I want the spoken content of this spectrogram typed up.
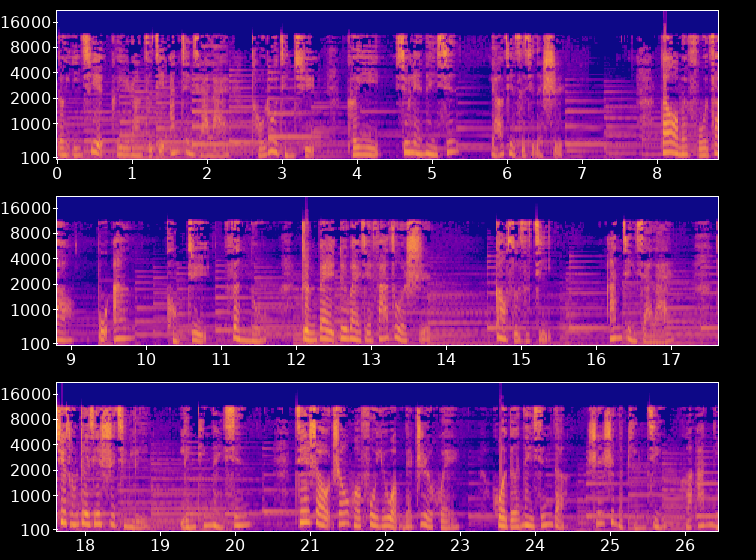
等一切可以让自己安静下来、投入进去，可以修炼内心、了解自己的事。当我们浮躁、不安、恐惧、愤怒。准备对外界发作时，告诉自己，安静下来，去从这些事情里聆听内心，接受生活赋予我们的智慧，获得内心的深深的平静和安宁，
